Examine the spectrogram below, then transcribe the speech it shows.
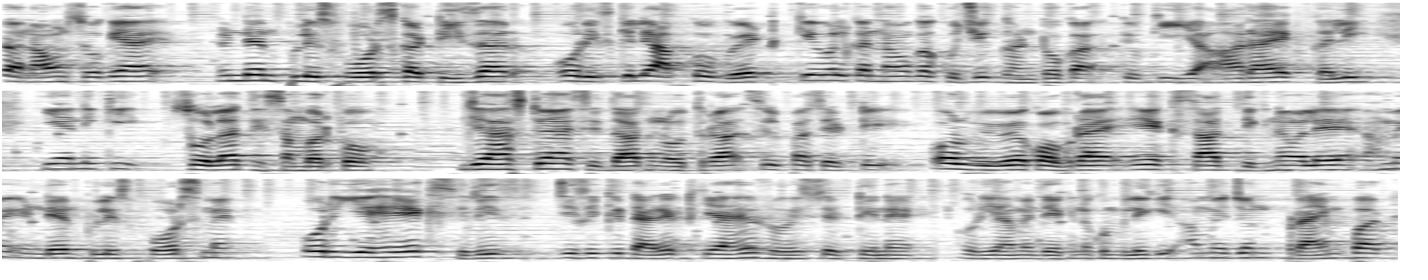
अनाउंस हो गया है इंडियन पुलिस फोर्स का टीज़र और इसके लिए आपको वेट केवल करना होगा कुछ ही घंटों का, क्योंकि ये आ रहा है कल ही, यानी कि 16 दिसंबर को। जहाँ तो यहाँ सिद्धार्थ मल्होत्रा शिल्पा शेट्टी और विवेक ओबराय एक साथ दिखने वाले हैं हमें इंडियन पुलिस फोर्स में। और ये है एक सीरीज़ जिसे कि डायरेक्ट किया है रोहित शेट्टी ने। और ये हमें देखने को मिलेगी अमेजोन प्राइम पर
